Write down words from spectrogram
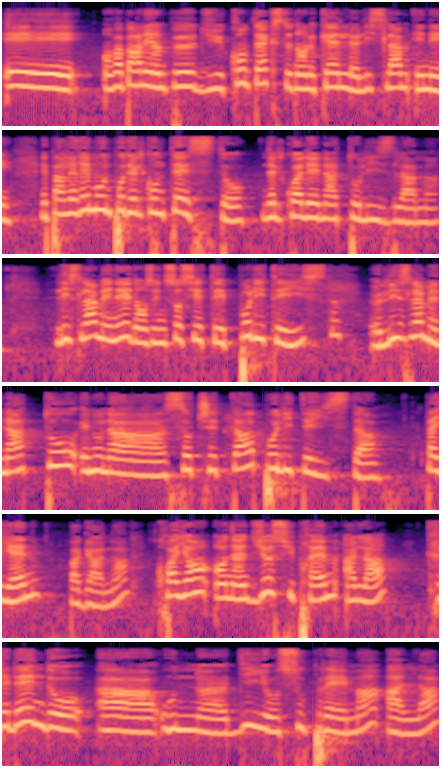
et on va parler un peu du contexte dans lequel l'islam est né. e parleremo un po' del contesto nel quale è nato l'Islam. L'islam est né dans une société polythéiste. Eh, L'Islam è nato in una società politeista, païenne, pagana, croyant en un Dieu suprême, Allah, credendo a un Dio suprema, Allah,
